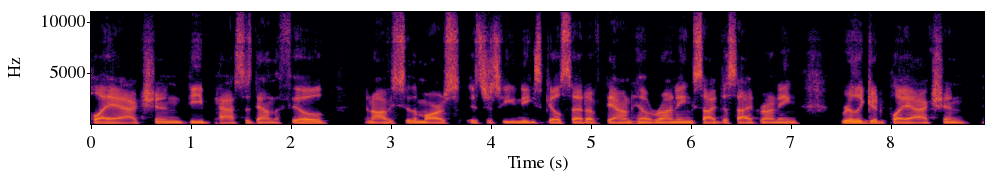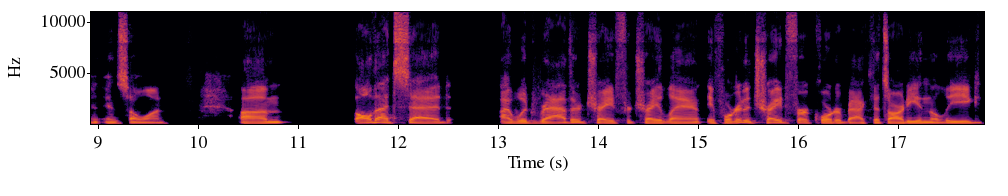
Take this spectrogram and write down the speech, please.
play action, deep passes down the field. And obviously, Lamar's is just a unique skill set of downhill running, side to side running, really good play action, and, and so on. Um, all that said, I would rather trade for Trey Lance. If we're going to trade for a quarterback that's already in the league,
